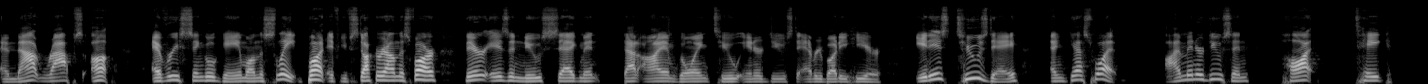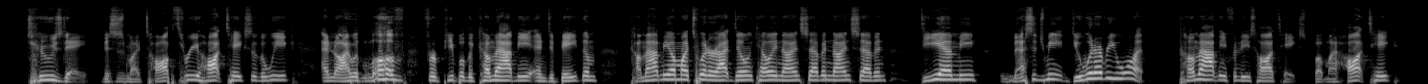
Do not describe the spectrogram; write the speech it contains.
And that wraps up every single game on the slate. But if you've stuck around this far, there is a new segment that I am going to introduce to everybody here. It is Tuesday, and guess what? I'm introducing Hot Take Tuesday. This is my top three hot takes of the week, and I would love for people to come at me and debate them. Come at me on my Twitter at Dylan Kelly9797. DM me, message me, do whatever you want. Come at me for these hot takes. But my hot take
